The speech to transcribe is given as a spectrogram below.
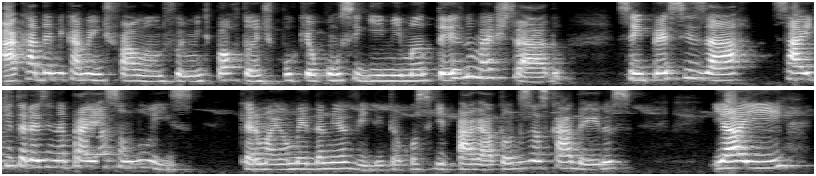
academicamente falando, foi muito importante, porque eu consegui me manter no mestrado sem precisar sair de Teresina para ir a São Luís, que era o maior medo da minha vida. Então, eu consegui pagar todas as cadeiras. E aí,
